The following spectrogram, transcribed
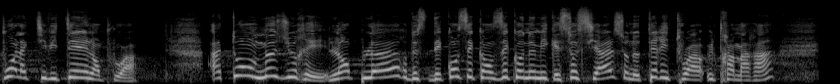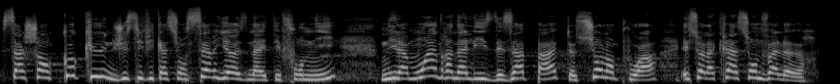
pour l'activité et l'emploi. A-t-on mesuré l'ampleur des conséquences économiques et sociales sur nos territoires ultramarins, sachant qu'aucune justification sérieuse n'a été fournie, ni la moindre analyse des impacts sur l'emploi et sur la création de valeur?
